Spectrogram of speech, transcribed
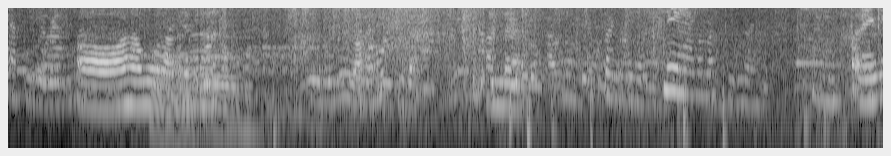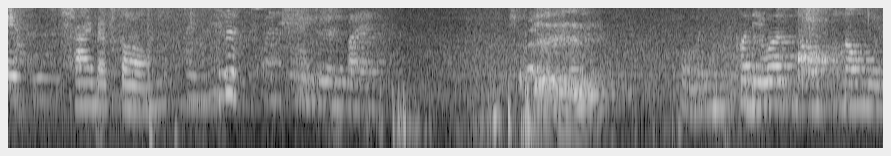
จะบีอ๋อสบู่เหล่านี้นี่ไงอันนี้คือใช้แบบซองเกินไปเจอที่นั่นผมมันพอดีว่าน้องน้องมุก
